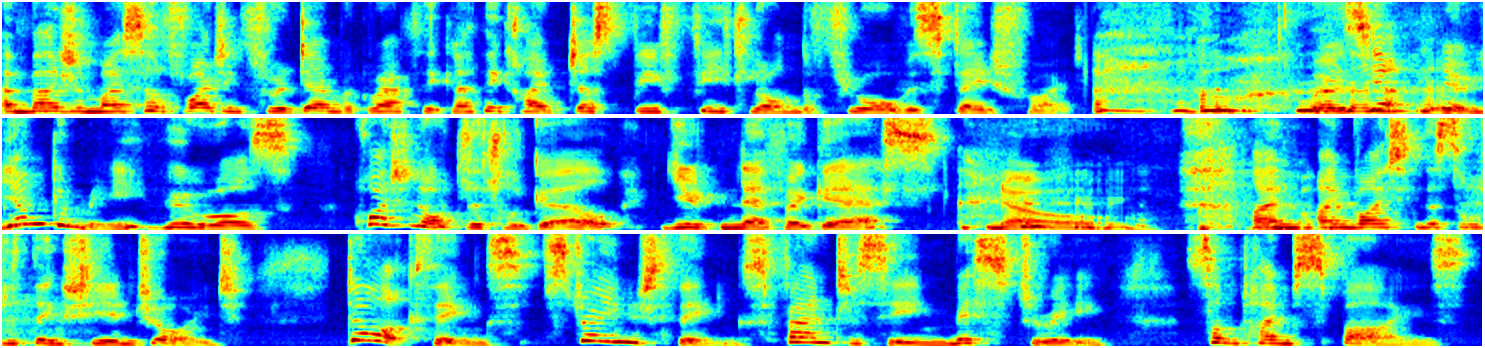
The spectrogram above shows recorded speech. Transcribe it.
imagine myself writing for a demographic, I think I'd just be fetal on the floor with stage fright. Whereas, you know, younger me, who was quite an odd little girl, you'd never guess. No. I'm, I'm writing the sort of thing she enjoyed dark things, strange things, fantasy, mystery, sometimes spies,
